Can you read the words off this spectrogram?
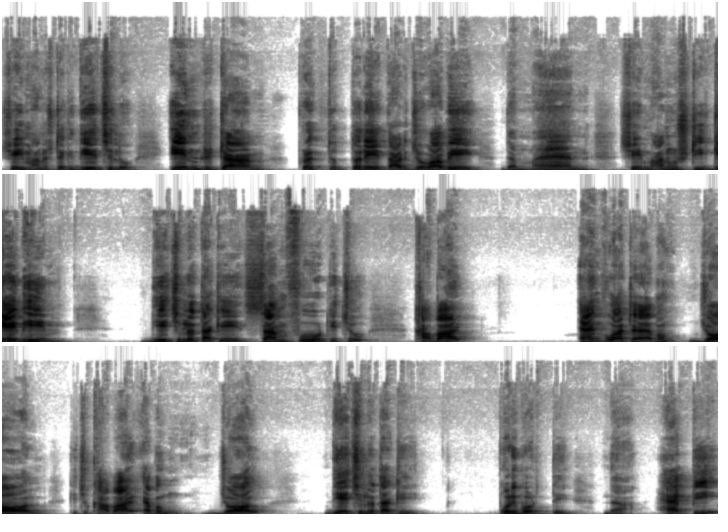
সেই মানুষটাকে দিয়েছিল। ইন রিটার্ন প্রত্যুত্তরে তার জবাবে, দ্য ম্যান সেই মানুষটি গেভ হিম, দিয়েছিল তাকে সাম ফুড, কিছু খাবার অ্যান্ড ওয়াটার এবং জল, কিছু খাবার এবং জল দিয়েছিল তাকে। পরিবর্তে, the happy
